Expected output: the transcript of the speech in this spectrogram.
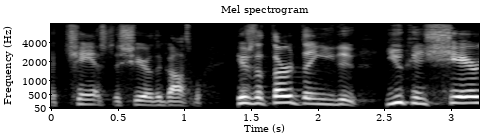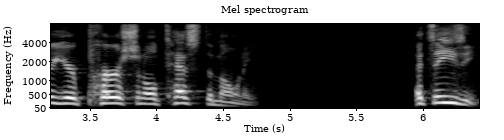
A chance to share the gospel. Here's the third thing you do you can share your personal testimony. That's easy.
